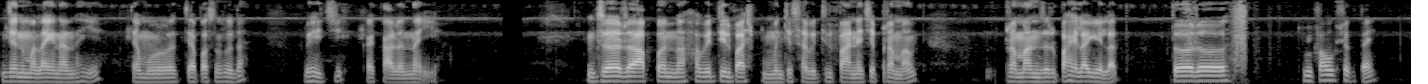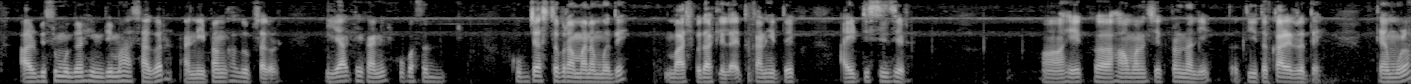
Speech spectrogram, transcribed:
जन्माला येणार नाही आहे त्यामुळं त्यापासून सुद्धा भ्यायची काय कारण नाही आहे जर आपण हवेतील बाष्प म्हणजेच हवेतील पाण्याचे प्रमाण प्रमाण जर पाहायला गेलात तर तुम्ही पाहू शकताय अरबी समुद्र हिंदी महासागर आणि बंगाल उपसागर या ठिकाणी खूप असं खूप जास्त प्रमाणामध्ये बाष्प दाटलेले आहेत. कारण इथं एक आय टी सी झेड हे एक हवामानाची एक प्रणाली आहे. तर ती इथं कार्यरत आहे. त्यामुळं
